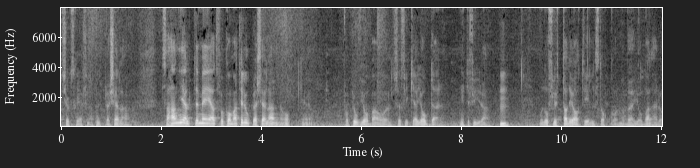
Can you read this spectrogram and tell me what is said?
kökscheferna på Operakällaren. Så han hjälpte mig att få komma till Operakällaren och eh, få provjobba och så fick jag jobb där 94. Mm. Och då flyttade jag till Stockholm och började jobba där då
